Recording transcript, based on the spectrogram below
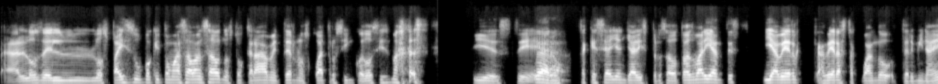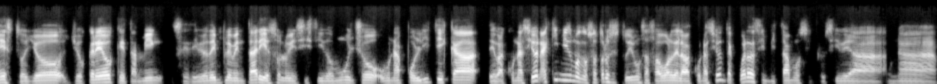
a los de los países un poquito más avanzados nos tocará meternos cuatro o cinco dosis más y este hasta que se hayan ya dispersado otras variantes y a ver, a ver hasta cuándo termina esto. Yo, yo creo que también se debió de implementar, y eso lo he insistido mucho, una política de vacunación. Aquí mismo nosotros estuvimos a favor de la vacunación, ¿te acuerdas? Invitamos inclusive a una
